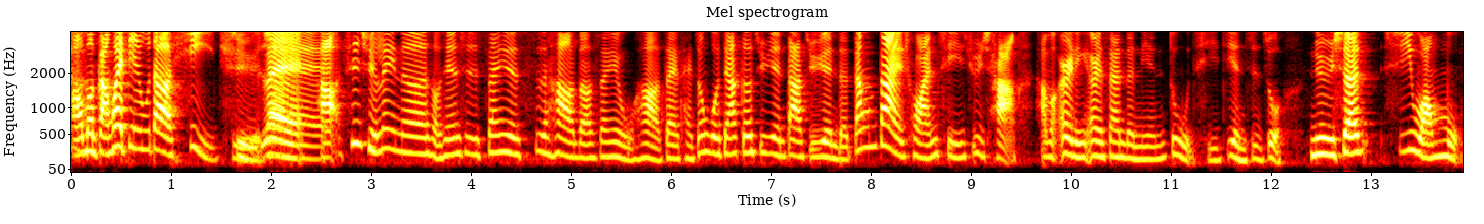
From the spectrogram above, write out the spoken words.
好，我们赶快进入到戏曲曲类类。，好，戏曲类呢，首先是三月四号到三月五号，在台中国家歌剧院大剧院的当代传奇剧场，他们二零二三的年度旗舰制作《女神西王母》。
